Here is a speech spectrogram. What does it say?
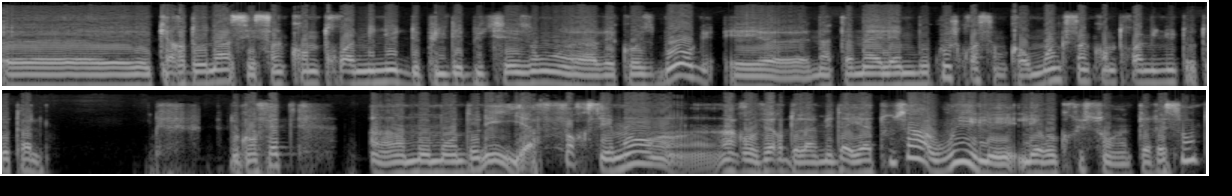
Euh, Cardona, c'est 53 minutes depuis le début de saison avec Augsbourg. Et Nathanael aime beaucoup, je crois, c'est encore moins que 53 minutes au total. Donc en fait, à un moment donné, il y a forcément un revers de la médaille à tout ça. Oui, les, recrues sont intéressantes,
